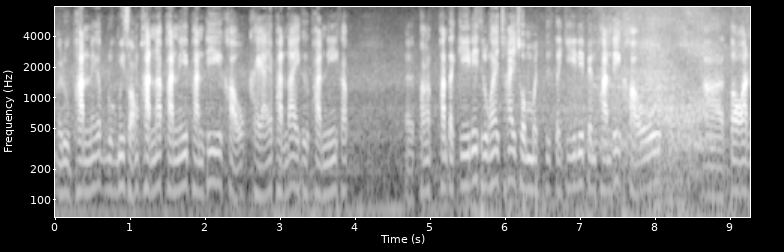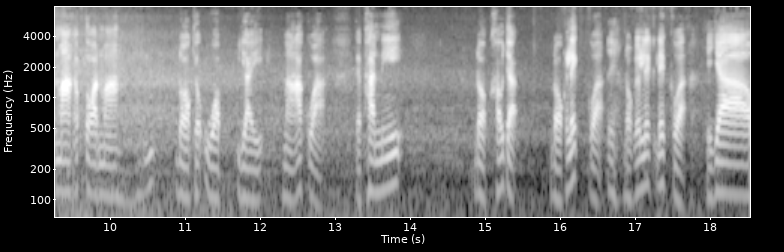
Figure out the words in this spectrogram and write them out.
มาดูพันนี้ครับลุงมีสองพันนะพันนี้พันที่เขาขยายพันได้คือพันนี้ครับพันธุ์พันตะกี้นี่ที่ลุงให้ให้ชมตะกี้นี่เป็นพันที่เขาอตอนมาครับตอนมา ดอกจะอวบใหญ่หนากว่า แต่พันนี้ดอกเขาจะดอกเล็กกว่าดอกเล็กเล็กกว่าจะยาว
